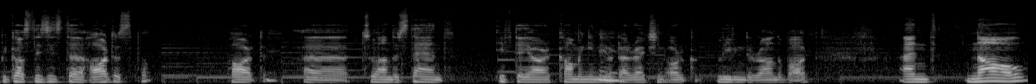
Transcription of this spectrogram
because this is the hardest part uh, to understand if they are coming in your Mm. direction or leaving the roundabout. And now,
